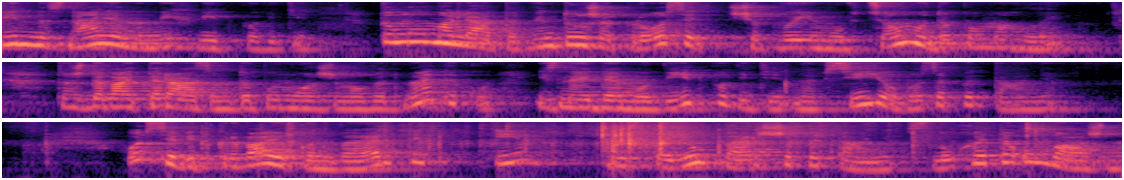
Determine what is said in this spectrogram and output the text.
він не знає на них відповіді. Тому, малята, він дуже просить, щоб ви йому в цьому допомогли. Тож давайте разом допоможемо ведмедику і знайдемо відповіді на всі його запитання. Ось я відкриваю конвертик і дістаю перше питання. Слухайте уважно.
